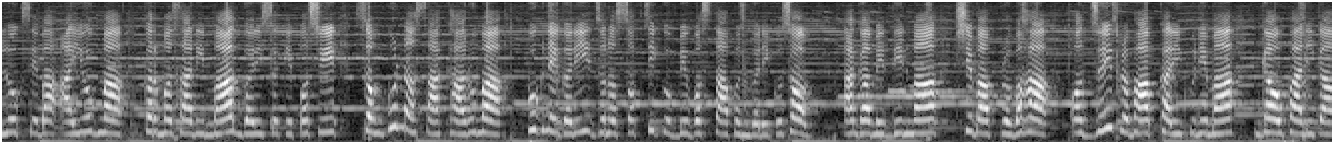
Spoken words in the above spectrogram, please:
लोकसेवा आयोगमा कर्मचारी माग गरिसकेपछि सम्पूर्ण शाखाहरूमा पुग्ने गरी जनशक्तिको व्यवस्थापन गरेको छ। आगामी दिनमा सेवा प्रवाह अझै प्रभावकारी हुनेमा गाउँपालिका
